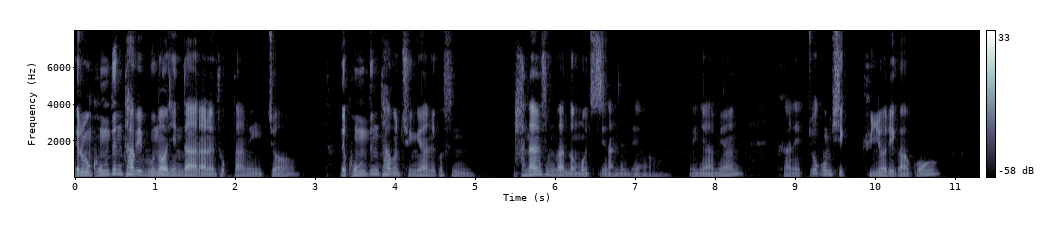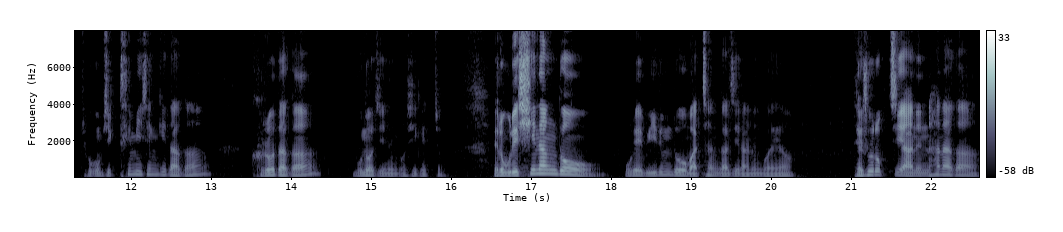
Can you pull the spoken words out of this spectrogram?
여러분 공든탑이 무너진다라는 속담이 있죠. 근데 공든탑은 중요한 것은 단 한 순간 넘어지진 않는데요. 왜냐하면 그 안에 조금씩 균열이 가고 조금씩 틈이 생기다가 그러다가 무너지는 것이겠죠. 여러분 우리 신앙도 우리의 믿음도 마찬가지라는 거예요. 대수롭지 않은 하나가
